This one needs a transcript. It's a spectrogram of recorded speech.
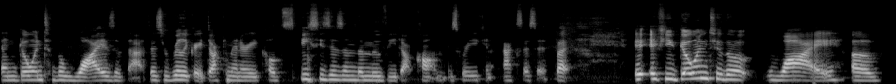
and go into the whys of that, there's a really great documentary called speciesism the speciesismthemovie.com is where you can access it. But if you go into the why of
